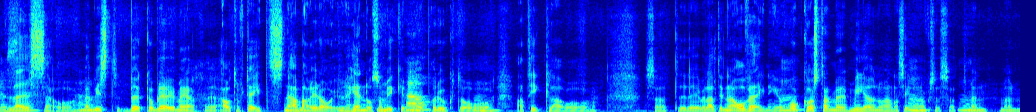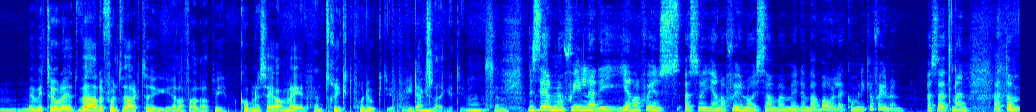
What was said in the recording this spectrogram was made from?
ja, läsa. Och, Men visst, böcker blir ju mer eh, out of date snabbare mm. idag. Det händer så mycket med produkter och mm. artiklar och så att det är väl alltid en avvägning mm. och kostnad med miljön å andra sidan mm. också. Så att, mm. men, men, men, vi tror det är ett värdefullt verktyg i alla fall att vi kommunicerar med en tryckt produkt ju, i dagsläget. Ju. Mm. Sen, men ser du någon skillnad i generations, alltså generationer i samband med den verbala kommunikationen? Alltså att, man, att de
